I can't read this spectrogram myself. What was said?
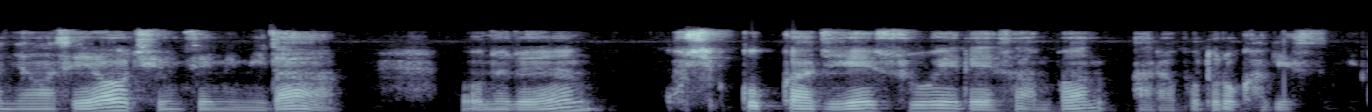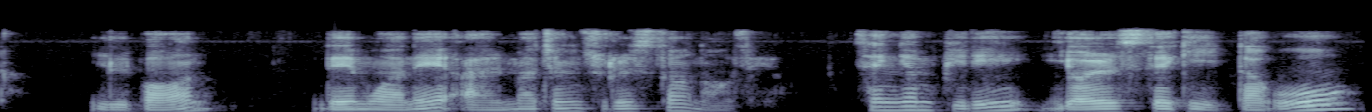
안녕하세요. 지훈쌤입니다. 오늘은 99가지의 수에 대해서 한번 알아보도록 하겠습니다. 1번, 네모 안에 알맞은 수를 써 넣으세요. 색연필이 10색이 있다고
